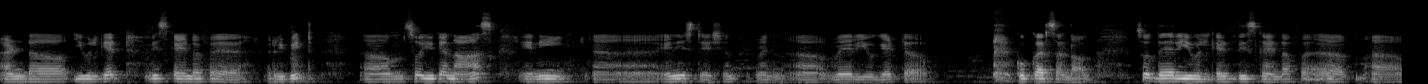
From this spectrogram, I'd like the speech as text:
and uh, you will get this kind of a ribbit. Um, so you can ask any any station when where you get cookers and all. So there you will get this kind of a, uh,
